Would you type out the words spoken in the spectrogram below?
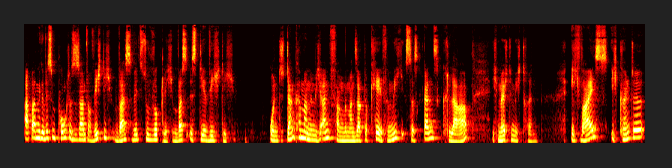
Ab einem gewissen Punkt ist es einfach wichtig, was willst du wirklich und was ist dir wichtig? Und dann kann man nämlich anfangen, wenn man sagt, okay, für mich ist das ganz klar, ich möchte mich trennen. Ich weiß, ich könnte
